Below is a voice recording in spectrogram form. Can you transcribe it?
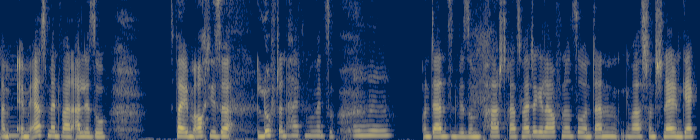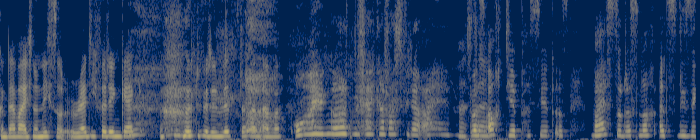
am, im ersten Moment waren alle so, es war eben auch dieser Luftanhalten-Moment so. Mhm. Und dann sind wir so ein paar Straßen weitergelaufen und so. Und dann war es schon schnell ein Gag. Und da war ich noch nicht so ready für den Gag und für den Witz davon. Aber Oh mein Gott, mir fällt gerade was wieder ein, Was was, auch dir passiert ist. Weißt du das noch, als du diese,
